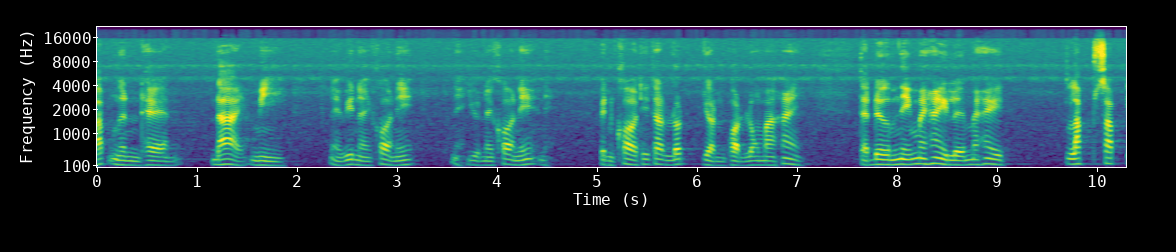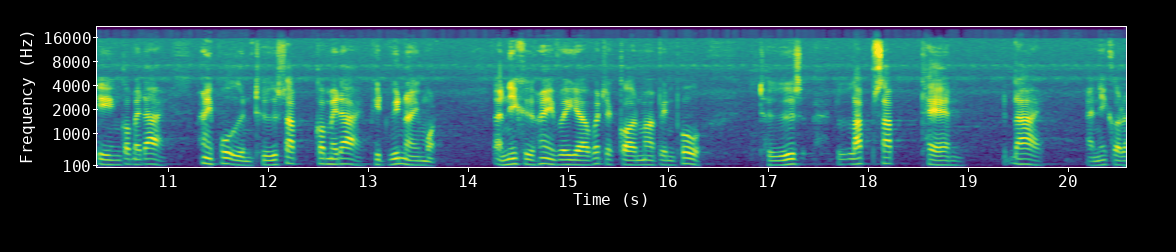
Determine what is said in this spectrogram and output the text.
รับเงินแทนได้มีในวินัยข้อนี้นี่อยู่ในข้อนี้นี่เป็นข้อที่ท่านลดหย่อนผ่อนลงมาให้ แต่เดิมนี้ไม่ให้เลยไม่ให้รับทรัพย์เองก็ไม่ได้ ให้ผู้อื่นถือทรัพย์ก็ไม่ได้ ผิดวินัยหมด อันนี้คือให้วิยาวัจกรมาเป็นผู้ถือรับทรัพย์แทนได้ อันนี้กร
